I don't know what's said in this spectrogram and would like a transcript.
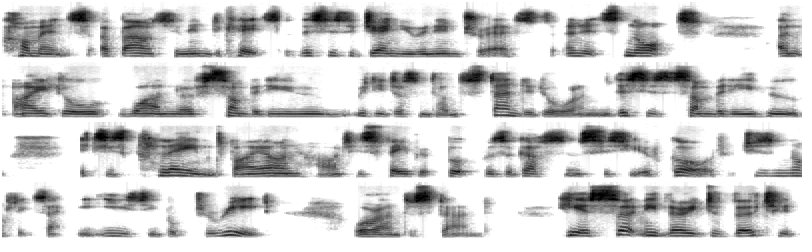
comments about him indicates that this is a genuine interest and it's not an idle one of somebody who really doesn't understand it all. And this is somebody who it is claimed by Einhard his favorite book was Augustine's City of God, which is not exactly easy book to read or understand. He is certainly very devoted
